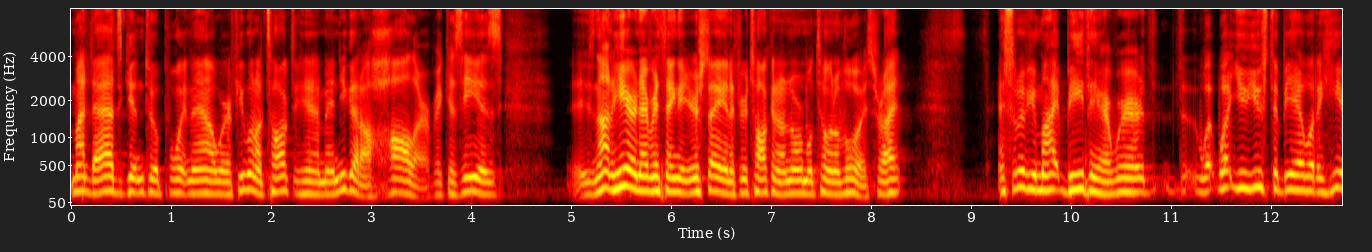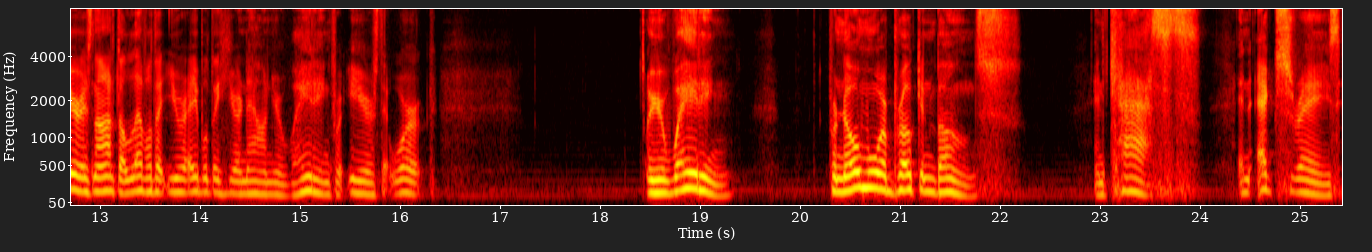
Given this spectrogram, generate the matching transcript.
My dad's getting to a point now where if you want to talk to him, man, you got to holler because he is he's not hearing everything that you're saying if you're talking in a normal tone of voice, right? And some of you might be there where what, you used to be able to hear is not at the level that you're able to hear now, and you're waiting for ears that work. Or you're waiting for no more broken bones and casts and x rays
